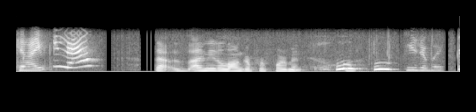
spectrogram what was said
Can I see now? That was, I need a longer performance. Take a picture.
